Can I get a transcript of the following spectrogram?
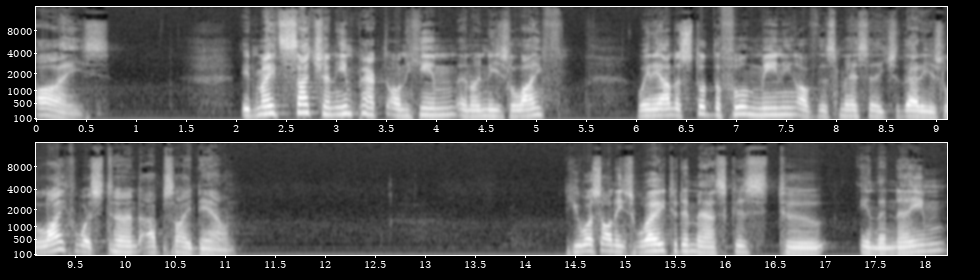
eyes. It made such an impact on him and on his life when he understood the full meaning of this message that his life was turned upside down. He was on his way to Damascus to in the name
